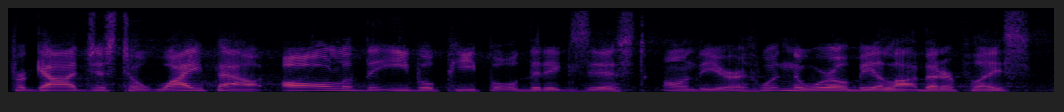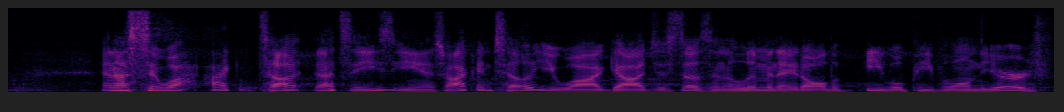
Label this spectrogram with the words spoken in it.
for God just to wipe out all of the evil people that exist on the earth? Wouldn't the world be a lot better place? And I said, Well, I can tell that's an easy answer. I can tell you why God just doesn't eliminate all the evil people on the earth.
